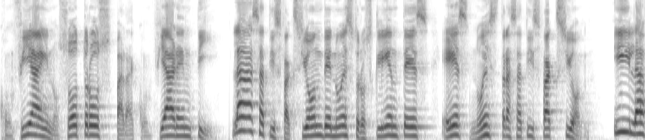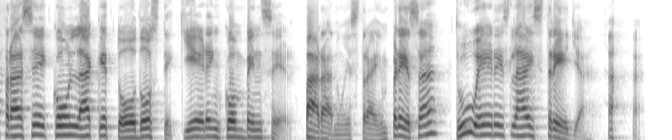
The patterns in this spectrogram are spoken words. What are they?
Confía en nosotros para confiar en ti. La satisfacción de nuestros clientes es nuestra satisfacción. Y la frase con la que todos te quieren convencer. Para nuestra empresa, tú eres la estrella.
